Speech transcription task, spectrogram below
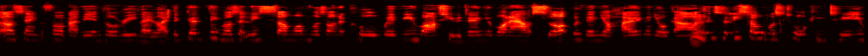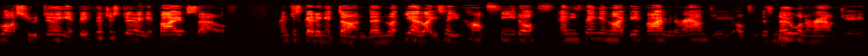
I was saying before about the indoor relay, like the good thing was at least someone was on a call with you whilst you were doing your one hour slot within your home and your garden. Mm. So at least someone was talking to you whilst you were doing it. But if you're just doing it by yourself and just getting it done, then like yeah, like you say, you can't feed off anything in like the environment around you. Obviously, there's no mm. one around you.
